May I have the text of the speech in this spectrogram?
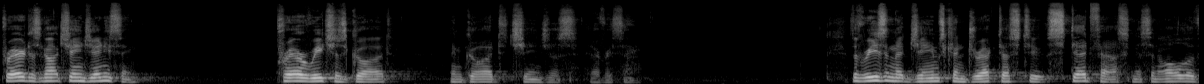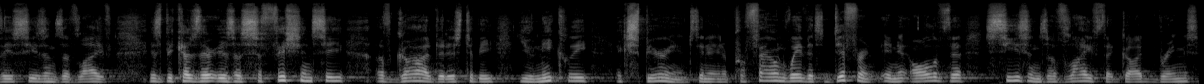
Prayer does not change anything. Prayer reaches God and God changes everything. The reason that James can direct us to steadfastness in all of these seasons of life is because there is a sufficiency of God that is to be uniquely experienced in a, in a, profound way that's different in all of the seasons of life that God brings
